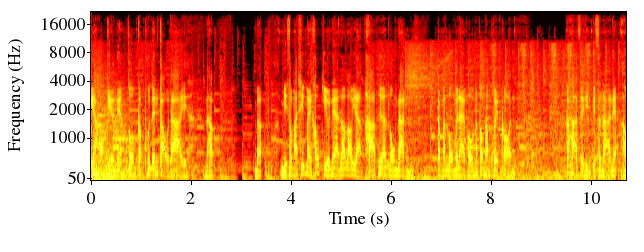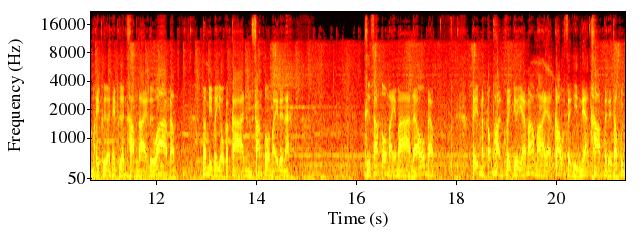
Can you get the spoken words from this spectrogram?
ๆอย่างของเกมเนี้ยร่วมกับผู้เล่นเก่าได้นะครับ แบบมีสมาชิกใหม่เข้ากิลเนี่ยแล้วเราอยากพาเพื่อนลงดัน แต่มันลงไม่ได้เพราะมันต้องทำเควสก่อน ก็หาเศษหินปริศนาเนี่ยเอามาให้เพื่อนให้เพื่อนข้ามได้ หรือว่าแบบ มันมีประโยชน์กับการสร้างตัวใหม่ด้วยนะ คือสร้างตัวใหม่มาแล้วแบบเฮ้ยมันต้องผ่านเควสเยอะแยะมากมายอะเกาเศษหินเนี่ยข้ามไปเลยถ้าคุณ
